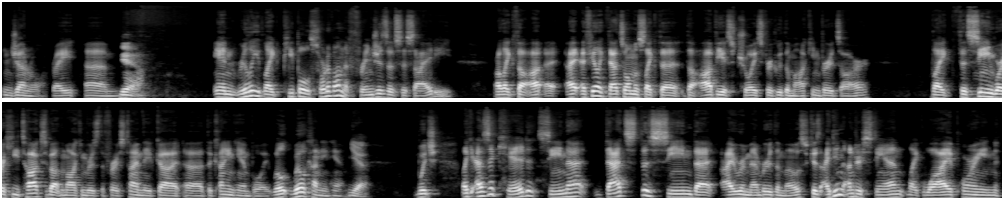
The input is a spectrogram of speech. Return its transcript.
in general, right? Um, Yeah. And really, like, people sort of on the fringes of society are like the. Uh, I, I feel like that's almost like the the obvious choice for who the mockingbirds are. Like the scene where he talks about the mockingbirds the first time, they've got uh, the Cunningham boy, Will Will Cunningham, Yeah. which like as a kid seeing that that's the scene that i remember the most because i didn't understand like why pouring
